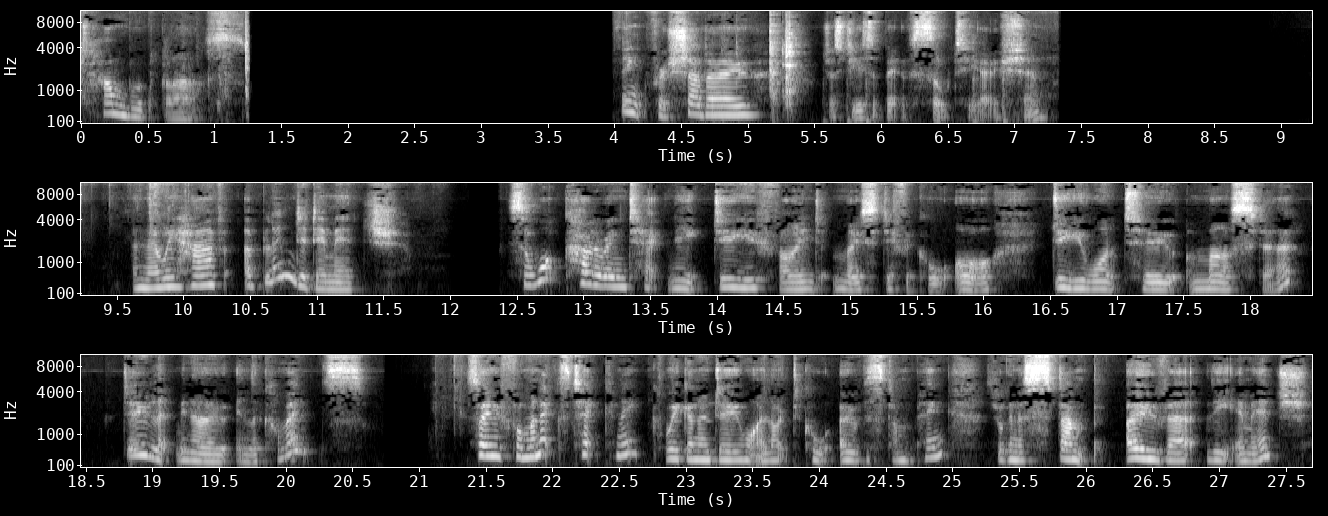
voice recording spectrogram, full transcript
tumbled glass. I think for a shadow, just use a bit of Salty Ocean. And there we have a blended image. So what colouring technique do you find most difficult or do you want to master? Do let me know in the comments. So for my next technique, we're going to do what I like to call overstamping. So we're going to stamp over the image.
